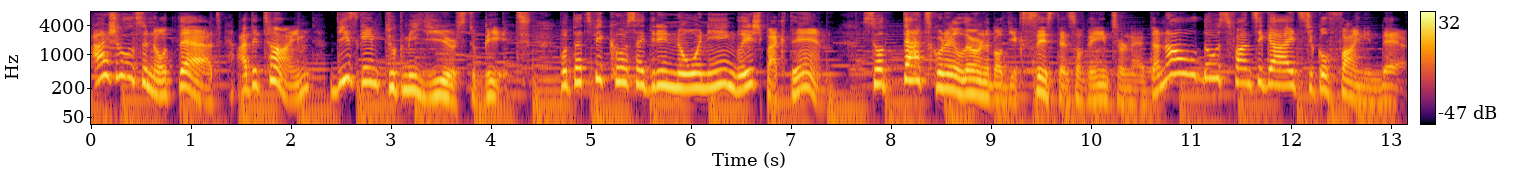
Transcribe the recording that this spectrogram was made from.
I should also note that, at the time, this game took me years to beat, but that's because I didn't know any English back then. So that's when I learned about the existence of the internet and all those fancy guides you could find in there.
